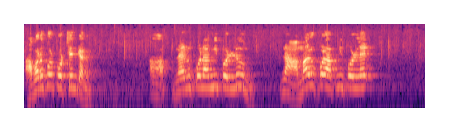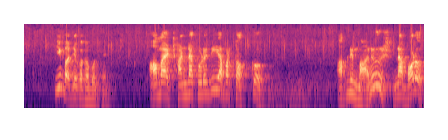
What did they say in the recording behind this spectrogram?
আমার উপর পড়ছেন কেন? আপনার উপর আমি পড়লুম। না আমার উপর আপনি পড়লেন। কি বাজে কথা বলছেন? আমায় ঠান্ডা করে দিই আবার তক্ক আপনি মানুষ না বরফ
